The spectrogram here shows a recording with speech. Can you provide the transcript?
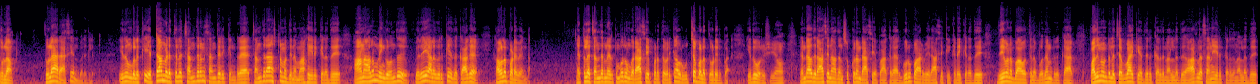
துலாம் துலா ராசி என்பர்களே இது உங்களுக்கு எட்டாம் இடத்துல சந்திரன் சந்தரிக்கின்ற சந்திராஷ்டம தினமாக இருக்கிறது. ஆனாலும் நீங்கள் வந்து பெரிய அளவிற்கு இதுக்காக கவலைப்பட வேண்டாம். எட்டில் சந்திரன் இருக்கும்போது உங்கள் ராசியை பொறுத்த வரைக்கும் அவர் உச்ச பலத்தோடு இருப்பார். இது ஒரு விஷயம். ரெண்டாவது ராசிநாதன் சுக்கரன் ராசியை பார்க்குறார். குரு பார்வை ராசிக்கு கிடைக்கிறது. ஜீவன பாவத்தில் புதன் இருக்கார். பதினொன்றில் செவ்வாய்க்கு அது இருக்கிறது நல்லது. ஆறில் சனி இருக்கிறது நல்லது.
